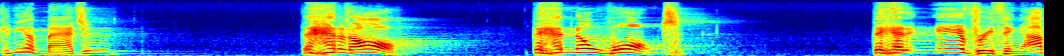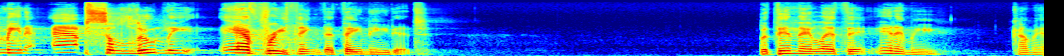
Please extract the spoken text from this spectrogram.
Can you imagine? They had it all. They had no want. They had everything. I mean, absolutely everything that they needed. But then they let the enemy come in.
